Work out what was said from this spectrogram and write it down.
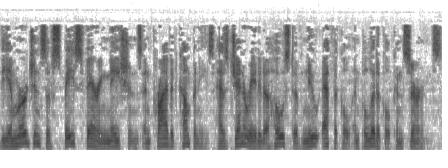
the emergence of spacefaring nations and private companies has generated a host of new ethical and political concerns.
